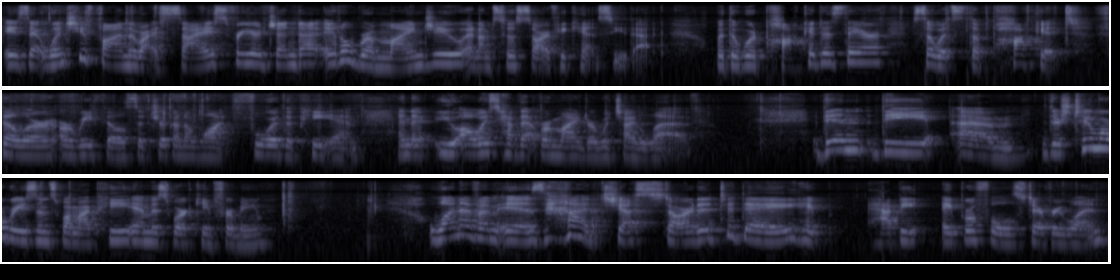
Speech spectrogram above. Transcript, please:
is that once you find the right size for your agenda, it'll remind you, and I'm so sorry if you can't see that, but the word pocket is there. So it's the pocket filler or refills that you're gonna want for the PM. And that you always have that reminder, which I love. Then the um, there's two more reasons why my PM is working for me. One of them is I just started today. Happy April Fools to everyone.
